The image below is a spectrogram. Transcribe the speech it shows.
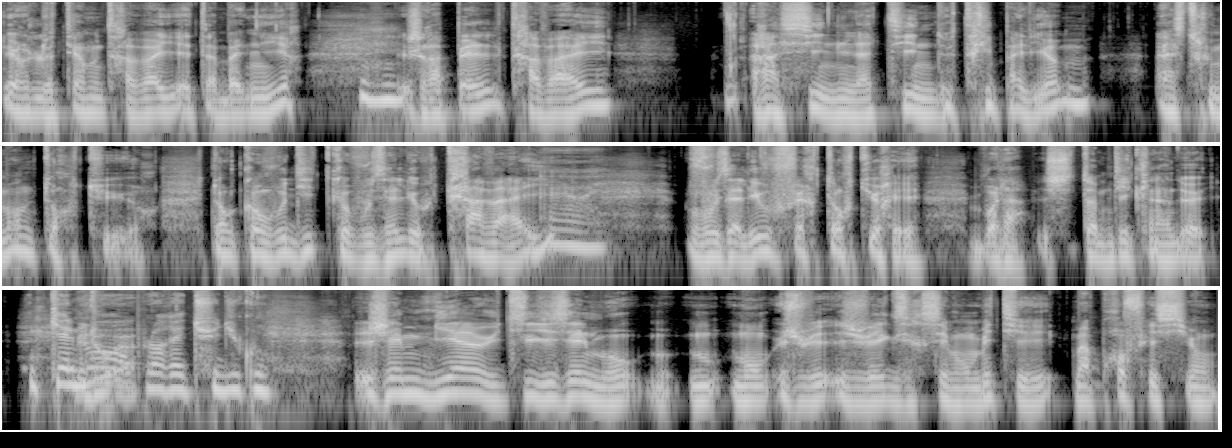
D'ailleurs, le terme travail est à bannir. Mhm. Je rappelle, travail, racine latine de tripalium, instrument de torture. Donc quand vous dites que vous allez au travail, Ah vous allez vous faire torturer. Voilà, c'est un petit clin d'œil. Quel Mais mot donc, emploierais-tu du coup? J'aime bien utiliser le mot. mon- je, vais, je vais exercer mon métier, ma profession.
